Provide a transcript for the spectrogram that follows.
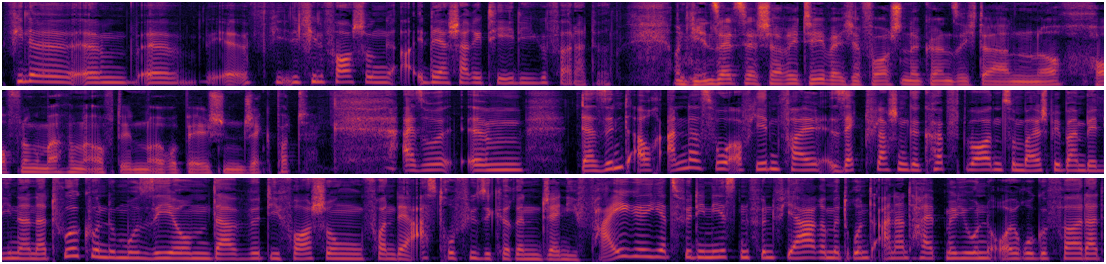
viele, ähm, äh, viel, viel Forschung in der Charité, die gefördert wird. Und jenseits der Charité, welche Forschende können sich da noch Hoffnung machen auf den europäischen Jackpot? Also ähm, da sind auch anderswo auf jeden Fall Sektflaschen geköpft worden, zum Beispiel beim Berliner Naturkundemuseum. Da wird die Forschung von der Astrophysikerin Jenny Feige jetzt für die nächsten fünf Jahre mit rund anderthalb Millionen Euro gefördert.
